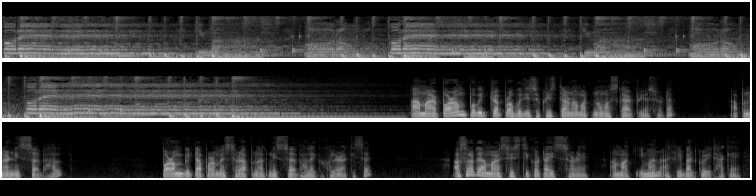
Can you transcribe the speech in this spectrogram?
কৰে কিমান মৰম কৰে কিমান মৰম কৰে। আমাৰ পৰম পবিত্ৰ প্ৰভু যীশুখ্ৰীষ্টৰ নামত নমস্কাৰ প্ৰিয় শ্ৰোতা। আপোনাৰ নিশ্চয় ভাল। পৰম পিতা পৰমেশ্বৰে আপোনাক নিশ্চয় ভালে কুশলে ৰাখিছে। আচলতে আমাৰ সৃষ্টিকৰ্তা ঈশ্বৰে আমাক ইমান আশীৰ্বাদ কৰি থাকে।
